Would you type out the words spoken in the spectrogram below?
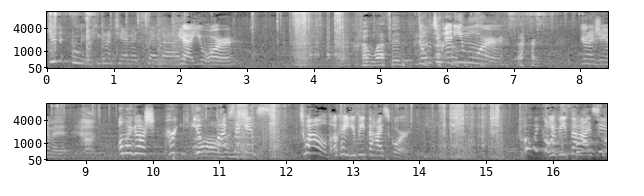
Dude, oh my gosh, you're gonna jam it so bad. Yeah, you are. 11. Don't do any more. You're gonna jam it. Oh my gosh, her, you have Oh five my- seconds. 12. Okay, you beat the high score. Oh my god. You beat the high score.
